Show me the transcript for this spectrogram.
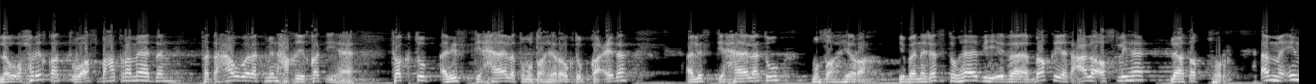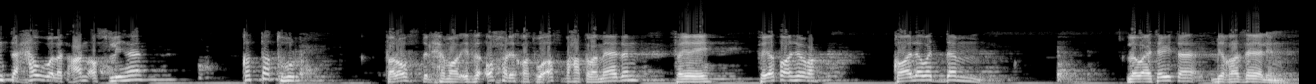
لو أحرقت وأصبحت رمادا فتحولت من حقيقتها. فاكتب الاستحالة مطهرة. اكتب قاعدة. الاستحالة مطهرة. يبقى نجاسة هذه إذا بقيت على أصلها لا تطهر. أما إن تحولت عن أصلها قد تطهر. فروثة الحمار إذا أحرقت وأصبحت رمادا فهي, فهي طاهرة. قال والدم. لو أتيت بغزال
